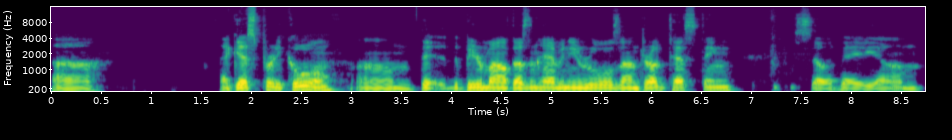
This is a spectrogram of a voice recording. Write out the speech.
uh, I guess, pretty cool. Um, the the beer mile doesn't have any rules on drug testing, so they um,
